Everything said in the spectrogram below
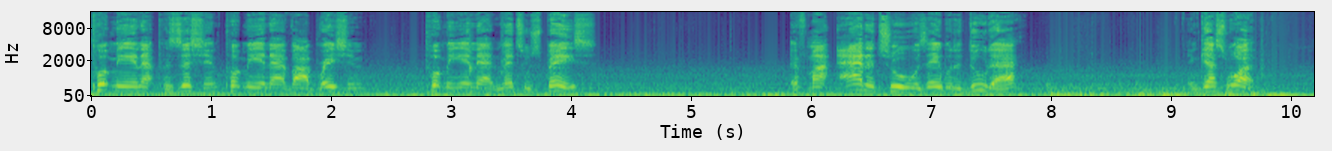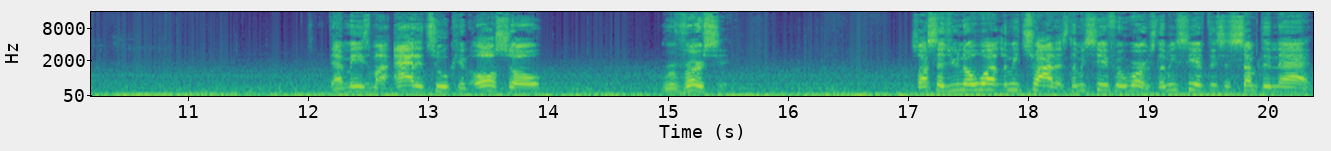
put me in that position, put me in that vibration, put me in that mental space, if my attitude was able to do that, and guess what? That means my attitude can also reverse it. So I said, you know what? Let me try this. Let me see if it works. Let me see if this is something that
